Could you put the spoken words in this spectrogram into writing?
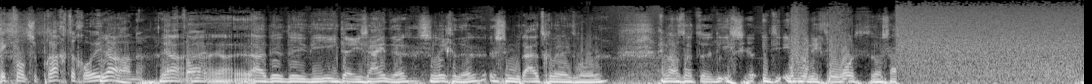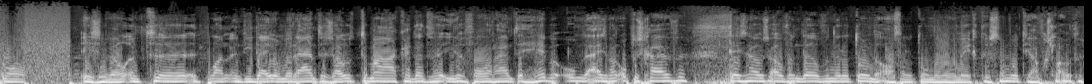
ik vond ze prachtig hoor, die ja, plannen. ja, ja, ja, ja, de, de, die ideeën zijn er. Ze liggen er. Ze moeten uitgewerkt worden. En als dat eh, iets in die richting wordt, dan zou is er wel het, eh, het plan, het idee om de ruimte zo te maken dat we in ieder geval ruimte hebben om de ijsbaan op te schuiven. Desnoods over een deel van de rotonde, als de rotonde nog ligt. Dus dan wordt die afgesloten.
